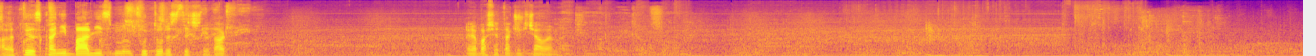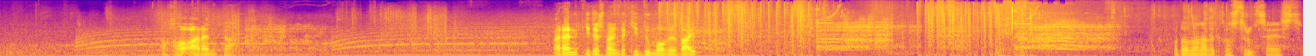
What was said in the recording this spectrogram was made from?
Ale tu jest kanibalizm futurystyczny, tak? A ja właśnie tak nie chciałem. Oho, arenka. Arenki też mają taki dumowy vibe. Podobno nawet konstrukcja jest.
